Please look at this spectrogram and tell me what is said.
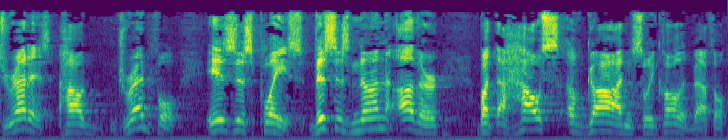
dreadest, how dreadful is this place? This is none other but the house of God. And so he called it Bethel.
